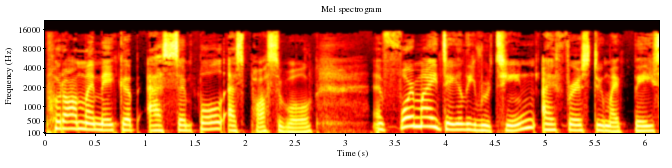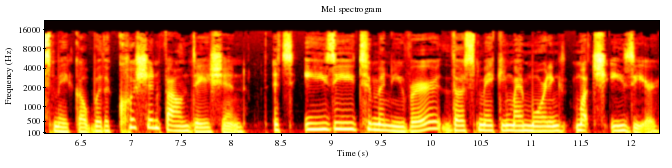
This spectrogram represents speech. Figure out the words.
put on my makeup as simple as possible. And for my daily routine, I first do my base makeup with a cushion foundation. It's easy to maneuver, thus making my morning much easier.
